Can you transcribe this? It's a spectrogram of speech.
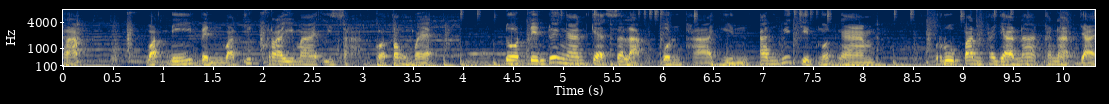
ครับ วัดนี้เป็นวัดที่ใครมาอีสานก็ต้องแวะ โดดเด่นด้วยงานแกะสลักบนผาหินอันวิจิตรงดงาม รูปปั้นพญานาคขนาดใหญ่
